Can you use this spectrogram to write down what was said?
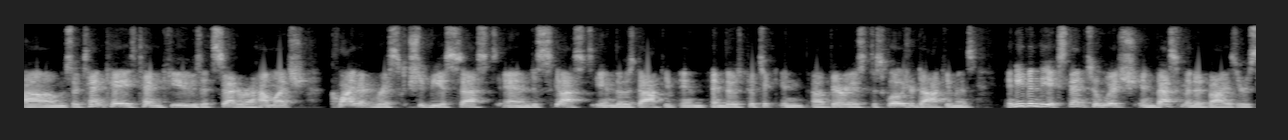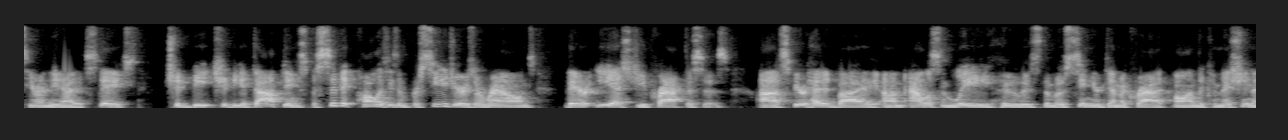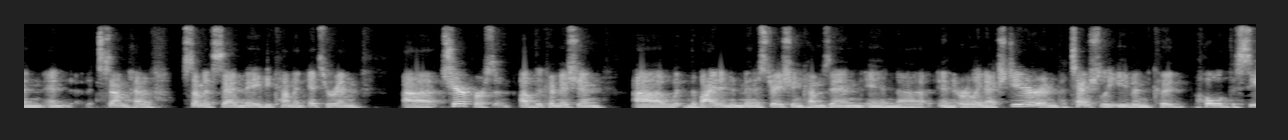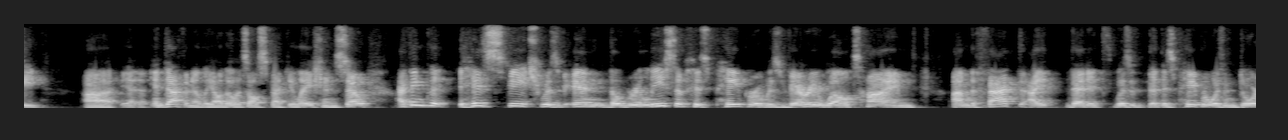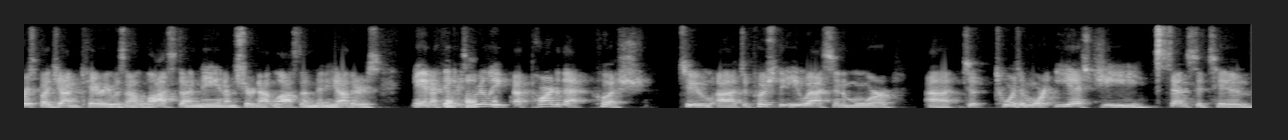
Um, so 10Ks, 10Qs, et cetera, how much climate risk should be assessed and discussed in those docu- in, in those particular in uh, various disclosure documents, and even the extent to which investment advisors here in the United States should be should be adopting specific policies and procedures around their ESG practices. Uh, spearheaded by um, Allison Lee, who is the most senior Democrat on the commission, and, and some have some have said may become an interim uh, chairperson of the commission uh, when the Biden administration comes in in uh, in early next year and potentially even could hold the seat uh, indefinitely, although it's all speculation. So I think that his speech was in the release of his paper was very well timed. Um, the fact that I that it was that this paper was endorsed by John Kerry was not lost on me, and I'm sure not lost on many others. And I think it's really a part of that push to uh, to push the U.S. in a more uh, to, towards a more ESG sensitive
